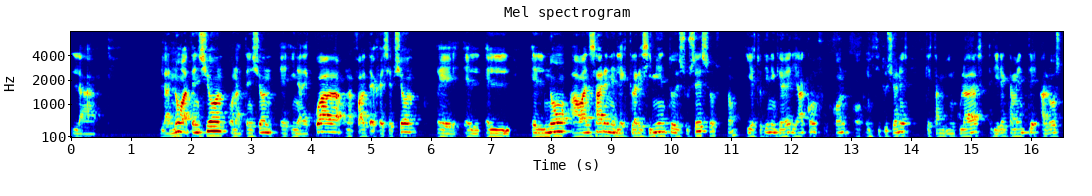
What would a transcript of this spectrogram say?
la, no atención, una atención eh, inadecuada, una falta de recepción, el, el, no avanzar en el esclarecimiento de sucesos, ¿no? y esto tiene que ver ya con, con instituciones que están vinculadas directamente a los,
